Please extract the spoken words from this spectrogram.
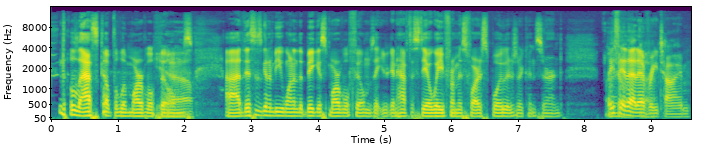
the last couple of Marvel films. Uh, this is going to be one of the biggest Marvel films that you're going to have to stay away from as far as spoilers are concerned. They I say know that that. every time.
